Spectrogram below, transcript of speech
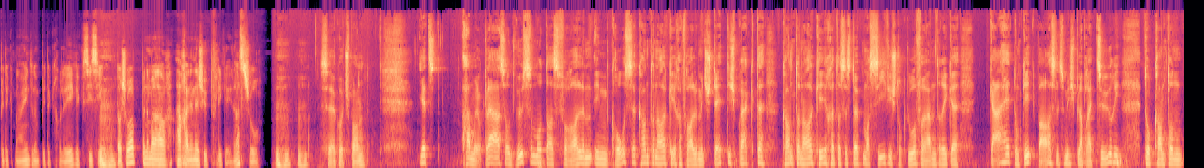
bei den Gemeinden und bei den Kollegen war. Mhm. Da schon einmal auch, auch eine Schöpfung geben, das schon. Mhm. Mhm. Sehr gut, spannend. Jetzt haben wir ja gelesen und wissen wir, dass vor allem in grossen Kantonalkirchen, vor allem in städtisch prägten Kantonalkirchen, dass es dort massive Strukturveränderungen gegeben hat und gibt, Basel zum Beispiel, aber auch Zürich. Der Kanton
